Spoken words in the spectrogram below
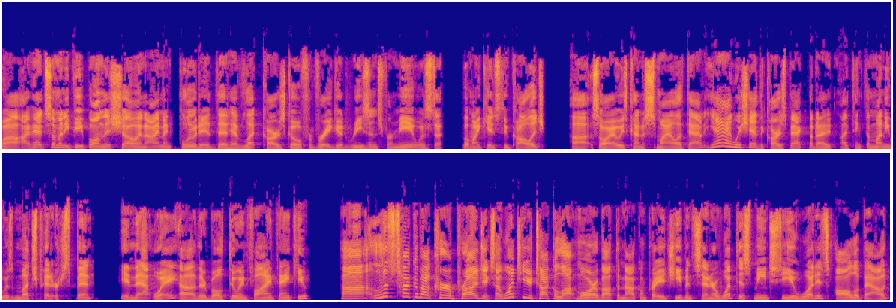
Well, I've had so many people on this show and I'm included that have let cars go for very good reasons. For me, it was to put my kids through college. Uh, so I always kind of smile at that. Yeah, I wish I had the cars back, but I, I think the money was much better spent in that way. Uh, they're both doing fine. Thank you. Uh, let's talk about current projects. I want you to talk a lot more about the Malcolm Pray Achievement Center, what this means to you, what it's all about.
